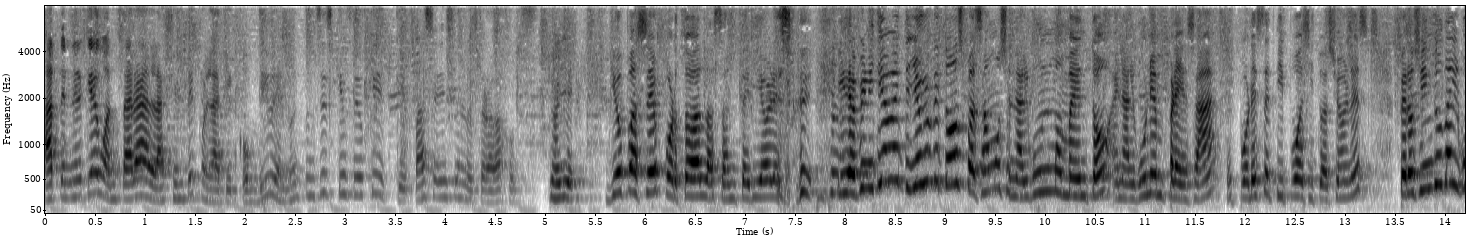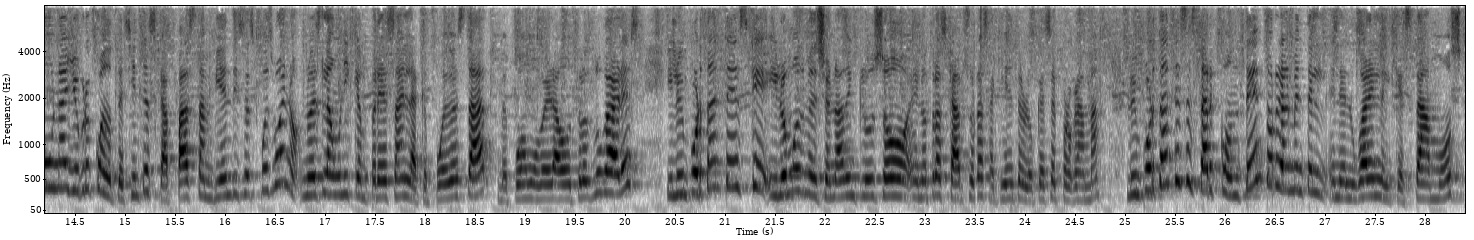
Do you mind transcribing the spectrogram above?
a tener que aguantar a la gente con la que convive, ¿no? Entonces, qué feo que, que pase eso en los trabajos. Oye, yo pasé por todas las anteriores y definitivamente yo creo que todos pasamos en algún momento, en alguna empresa, por este tipo de situaciones, pero sin duda alguna yo creo que cuando te sientes capaz también dices, pues bueno, no es la única empresa en la que puedo estar, me puedo mover a otros lugares y lo importante es que, y lo hemos mencionado incluso en otras cápsulas aquí dentro de lo que es el programa, lo importante es estar contento realmente en el lugar en el que estamos,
